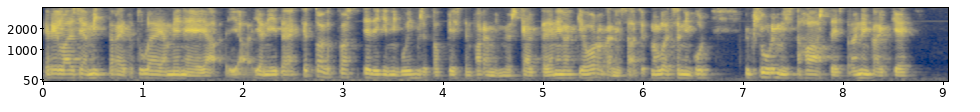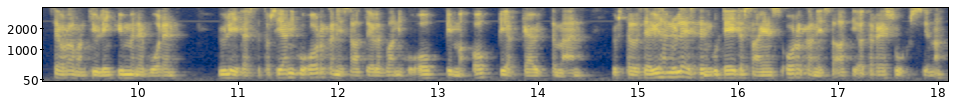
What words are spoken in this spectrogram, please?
erilaisia mittareita tulee ja menee, ja, ja, ja niitä ehkä toivottavasti tietenkin niin kuin ihmiset oppii sitten paremmin myös käyttää, ja ennen kaikkea organisaatiot. Mä luulen, että se niin kuin yksi suurimmista haasteista ennen kaikkea seuraavan tyyliin kymmenen vuoden yli tässä. Tosiaan niin kuin organisaatioille vaan niin kuin oppima, oppia käyttämään just tällaisia ihan yleisesti niin kuin data science-organisaatioita resurssina,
